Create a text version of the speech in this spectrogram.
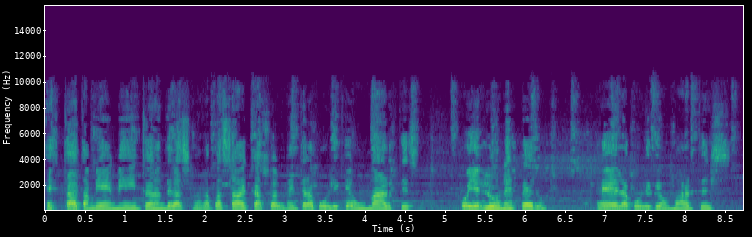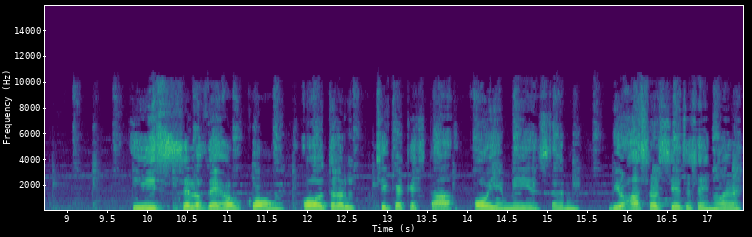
está también en mi Instagram de la semana pasada. Casualmente la publiqué un martes. Hoy es lunes, pero eh, la publiqué un martes. Y se los dejo con otra chica que está hoy en mi Instagram, Biohazard769,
